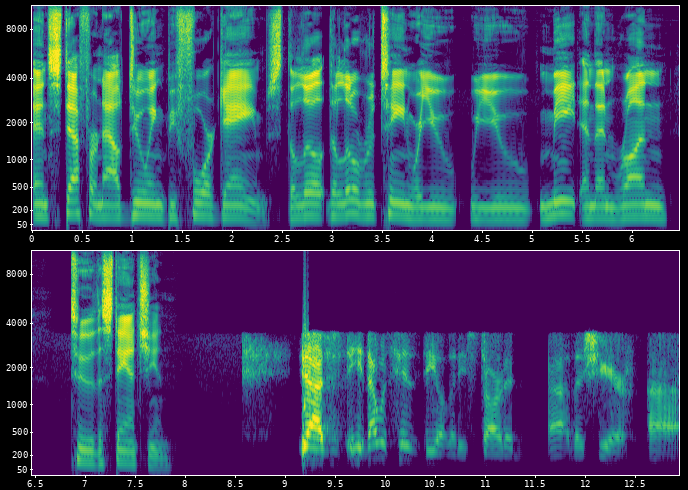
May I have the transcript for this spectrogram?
and Steph are now doing before games? The little the little routine where you where you meet and then run to the stanchion. Yeah, just, he, that was his deal that he started uh, this year, uh,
